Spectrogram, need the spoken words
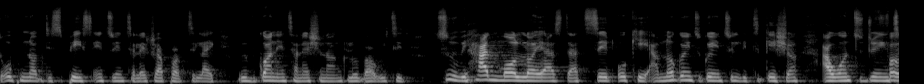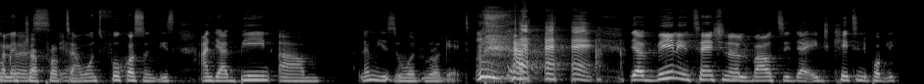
to open up the space into intellectual property. Like we've gone international and global with it. Two, we had more lawyers that said, okay, I'm not going to go into litigation. I want to do intellectual Focus, property. yeah. I want to focus on this. And they are being um let me use the word rugged. they are being intentional about it. They're educating the public,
